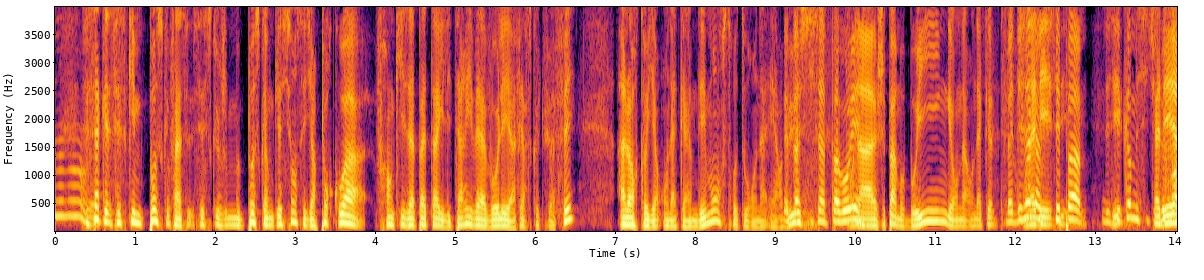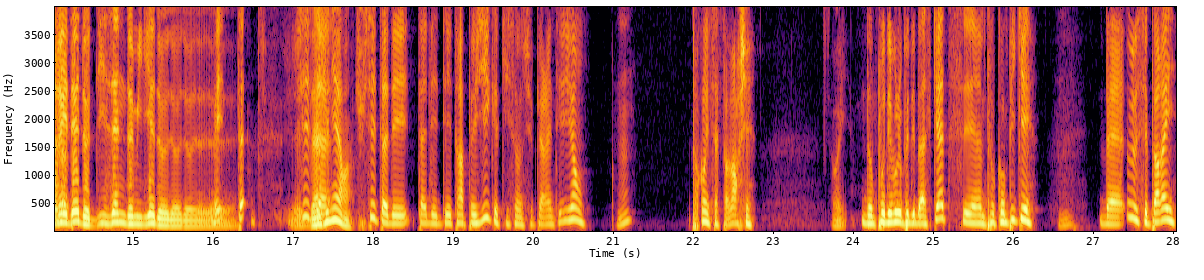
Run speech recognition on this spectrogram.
non. C'est ça, que- c'est ce qui me pose, enfin, c'est ce que je me pose comme question, c'est dire pourquoi Frankie Zapata, il est arrivé à voler, à faire ce que tu as fait, alors qu'on a quand même des monstres autour. On a Airbus, parce savent pas voler. on a, je sais pas, moi, Boeing, on a, on a, Bah, déjà, on a des- pas, c'est comme si tu t'as des R&D de dizaines de milliers de, de, de- Mais tu sais, d'ingénieurs. Tu sais, tu as des, des tétraplégiques qui sont super intelligents. Hmm. Par contre, ils savent pas marcher. Oui. Donc, pour développer des baskets, c'est un peu compliqué. Hmm. Ben, eux, c'est pareil.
